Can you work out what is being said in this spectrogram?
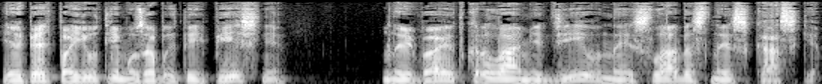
и опять поют ему забытые песни, навевают крылами дивные сладостные сказки.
